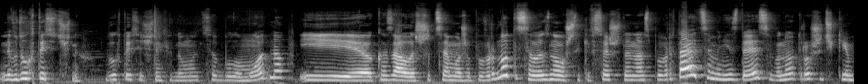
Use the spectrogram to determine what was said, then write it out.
В 2000-х. В 2000-х, я думаю, це було модно. І казали, що це може повернутися, але знову ж таки, все, що до нас повертається, мені здається, воно трошечки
